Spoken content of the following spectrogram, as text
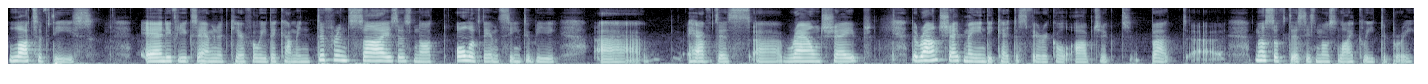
Lots of these. And if you examine it carefully, they come in different sizes. Not all of them seem to be uh, have this uh, round shape. The round shape may indicate a spherical object, but uh, most of this is most likely debris.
